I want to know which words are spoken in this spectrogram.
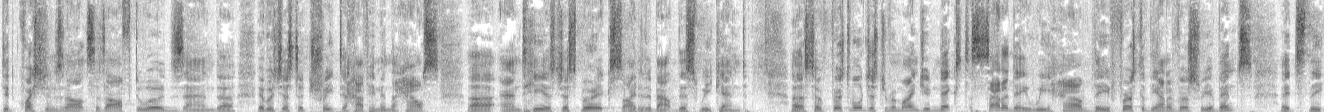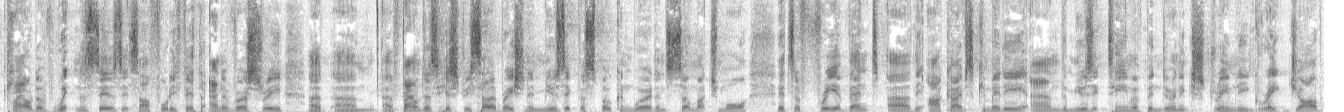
did questions and answers afterwards, and uh, it was just a treat to have him in the house. Uh, and he is just very excited about this weekend. Uh, so, first of all, just to remind you, next Saturday we have the first of the anniversary events. It's the Cloud of Witnesses. It's our 45th anniversary, um, Founders History Celebration in music, the spoken word, and so much more more. It's a free event. Uh, the Archives Committee and the music team have been doing an extremely great job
